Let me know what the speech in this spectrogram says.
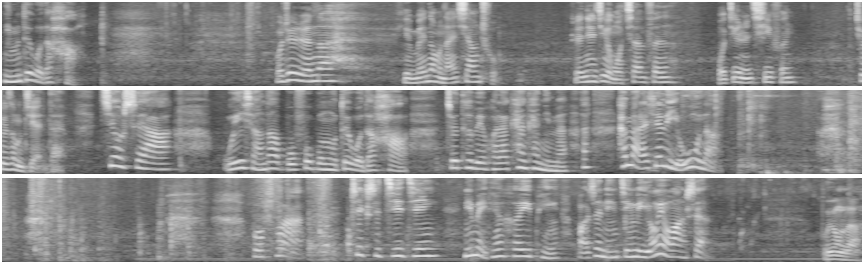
你们对我的好。我这人呢，也没那么难相处，人家敬我三分，我敬人七分，就这么简单。就是啊，我一想到伯父伯母对我的好，就特别回来看看你们，啊，还买了些礼物呢。伯父啊，这个是鸡精，你每天喝一瓶，保证您精力永远旺盛。不用了，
